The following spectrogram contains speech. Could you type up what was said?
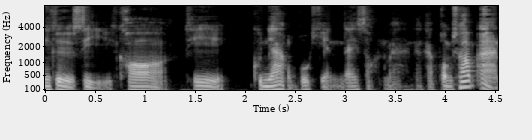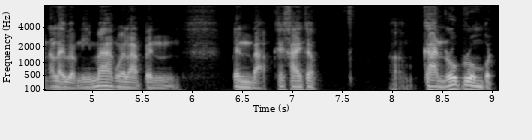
นี่คือสี่ข้อที่คุณย่าของผู้เขียนได้สอนมานะครับ ผมชอบอ่านอะไรแบบนี้มาก เวลาเป็นเป็นแบบคล้าย ๆ กับการรวบรวมบท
